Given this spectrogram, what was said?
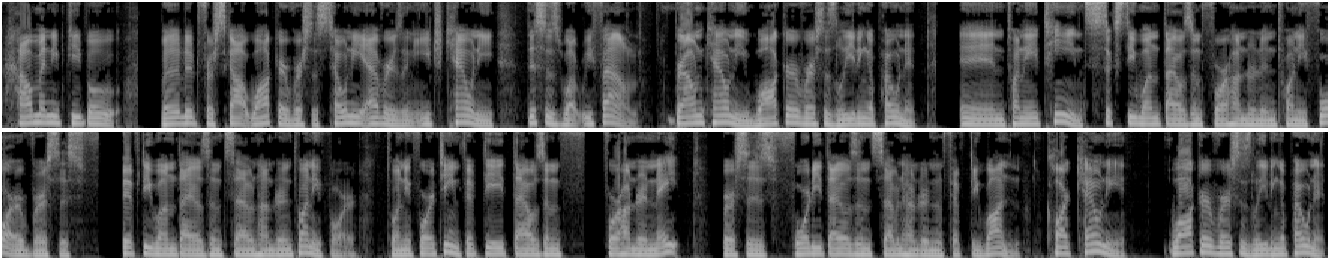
how many people voted for Scott Walker versus Tony Evers in each county, this is what we found. Brown County, Walker versus leading opponent in 2018 61,424 versus 51,724 2014 58,408 versus 40,751 Clark County Walker versus leading opponent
